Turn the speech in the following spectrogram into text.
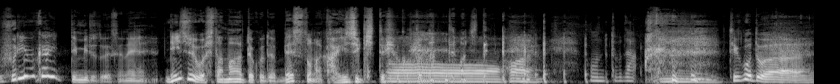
振り返ってみるとですね、20を下回ったことでベストな買い時期ということになってまして。はい、本当だ。ということは、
